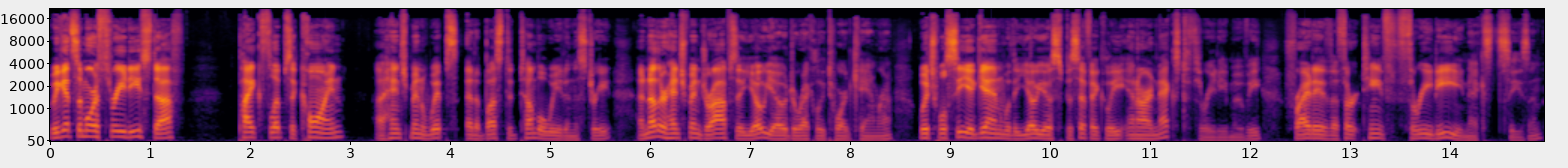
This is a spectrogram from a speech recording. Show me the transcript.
We get some more 3D stuff. Pike flips a coin. A henchman whips at a busted tumbleweed in the street. Another henchman drops a yo yo directly toward camera, which we'll see again with a yo yo specifically in our next 3D movie, Friday the 13th 3D next season.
